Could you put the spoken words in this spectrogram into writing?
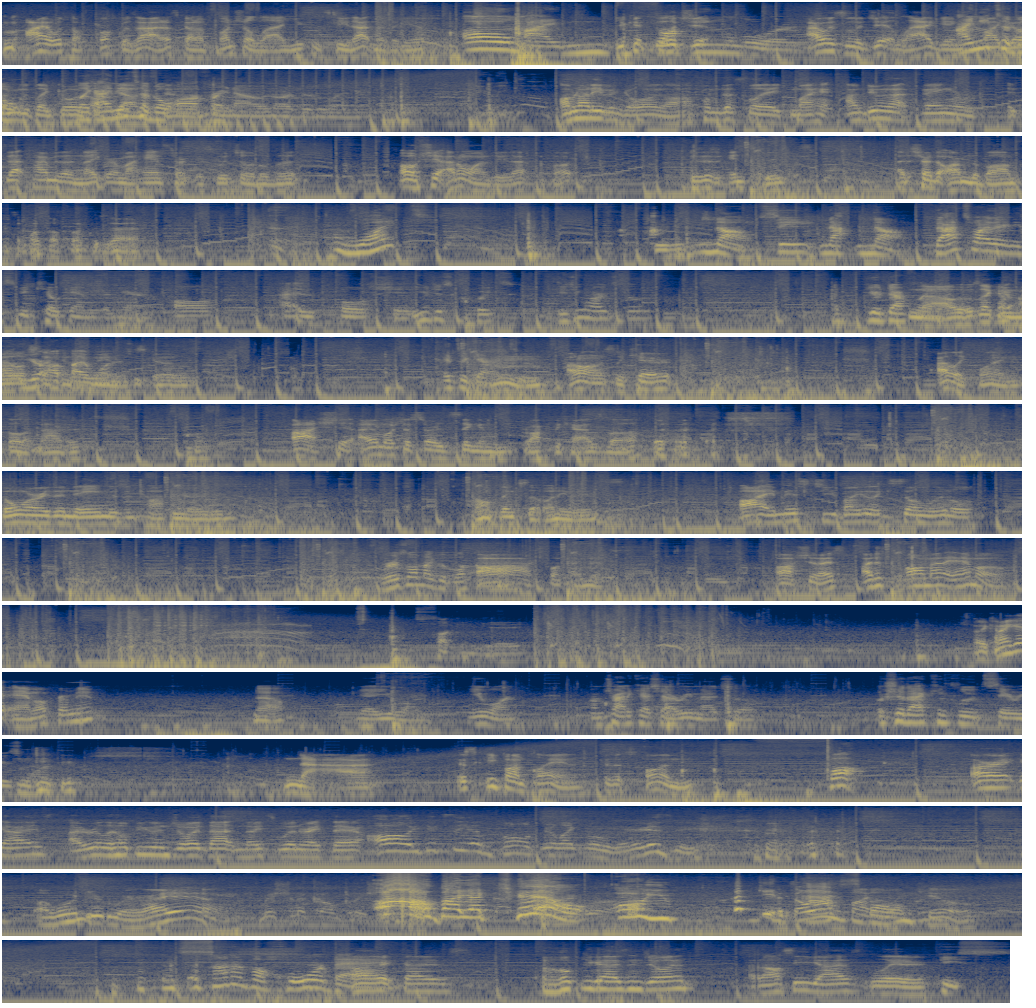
you. Mm, I what the fuck was that? That's got a bunch of lag. You can see that in the video. Oh my You can fucking lord! I was legit lagging. I need to gun go. Was, like going like up, I need down, to go down. off right now in order to win. I'm not even going off. I'm just like my. I'm doing that thing where it's that time of the night where my hands start to switch a little bit. Oh shit! I don't want to do that. The fuck? This is instinct. I just tried to arm the bomb. What the fuck was that? What? No. See, not no. That's why there needs to be kill cams in here. All that is bullshit. You just quick. Did you hard still? You're definitely. No, it was like a you're, millisecond. up- You're up by one or two. go. It's a guarantee. Hmm. I don't honestly care. I like playing. That's all that matters. Ah shit! I almost just started singing "Rock the Casbah." don't worry, the name isn't copyrighted. I don't think so, anyways. Oh, I missed you by like so little. Where's all my good luck? Ah, fuck, I missed. Ah shit! I just, I just, oh, I'm out of ammo. Fucking gay. Wait, can I get ammo from you? No. Yeah, you won. You won. I'm trying to catch that rematch though. Or should that conclude series one? Nah. Just keep on playing, because it's fun. Fuck. Alright guys, I really hope you enjoyed that nice win right there. Oh, you can see us both. You're like, well, where is he? I wonder where I am. Mission accomplished. Oh, by a kill! Oh, you fucking It's always by asshole! one kill. Son of a whore bag. Alright guys, I hope you guys enjoyed, and I'll see you guys later. Peace.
